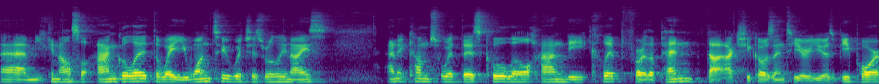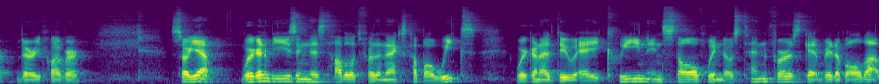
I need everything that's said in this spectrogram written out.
Um, you can also angle it the way you want to, which is really nice and it comes with this cool little handy clip for the pen that actually goes into your USB port. Very clever. So yeah, we're going to be using this tablet for the next couple of weeks. We're going to do a clean install of Windows 10 first, get rid of all that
